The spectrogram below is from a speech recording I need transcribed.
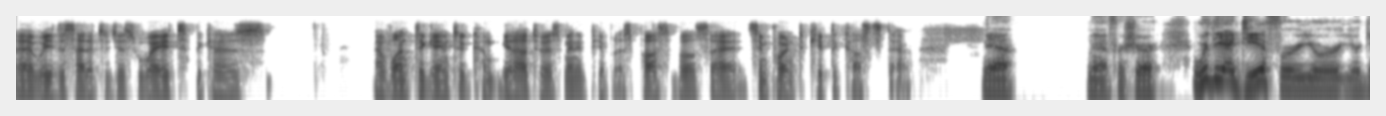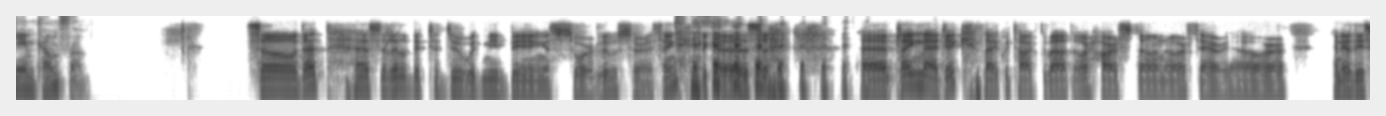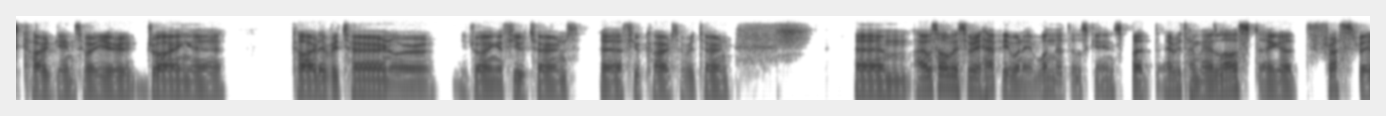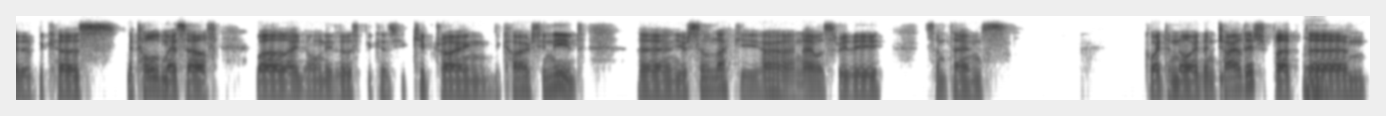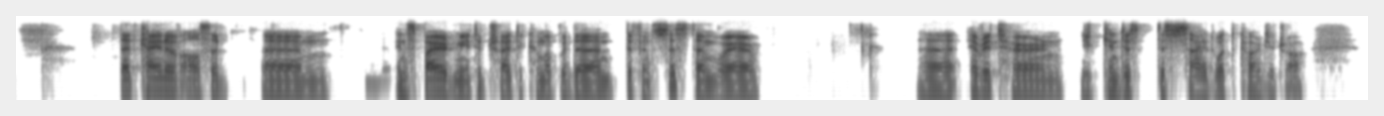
uh, we decided to just wait because I want the game to come get out to as many people as possible. So I, it's important to keep the costs down. Yeah, yeah, for sure. Where'd the idea for your your game come from? So that has a little bit to do with me being a sore loser, I think, because uh, playing Magic, like we talked about, or Hearthstone, or Faeria, or any of these card games where you're drawing a card every turn, or you're drawing a few turns, a few cards every return. Um, I was always very happy when I won at those games, but every time I lost, I got frustrated because I told myself well, I only lose because you keep drawing the cards you need. Uh, you're so lucky. Ah, and I was really sometimes quite annoyed and childish, but mm-hmm. um, that kind of also um, inspired me to try to come up with a different system where uh, every turn you can just decide what card you draw.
